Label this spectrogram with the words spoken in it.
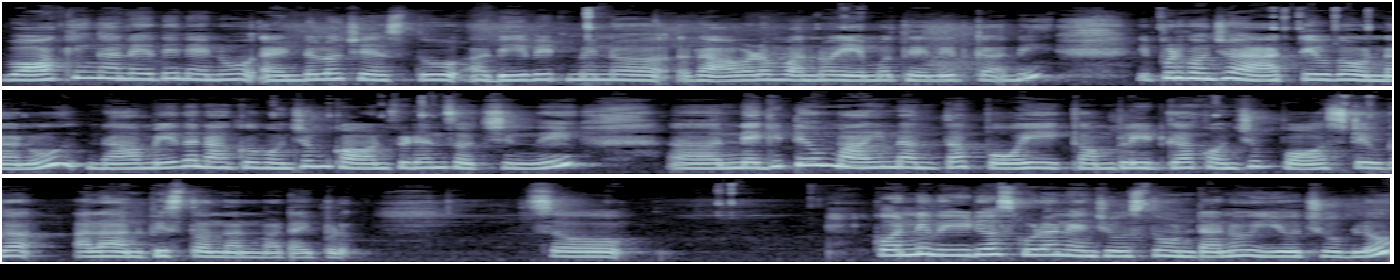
వాకింగ్ అనేది నేను ఎండలో చేస్తూ ఆ డి విటమిన్ రావడం వల్ల ఏమో తెలియదు కానీ ఇప్పుడు కొంచెం యాక్టివ్గా ఉన్నాను. నా మీద నాకు కొంచెం కాన్ఫిడెన్స్ వచ్చింది. నెగిటివ్ మైండ్ అంతా పోయి కంప్లీట్గా కొంచెం పాజిటివ్గా అలా అనిపిస్తుంది అనమాట ఇప్పుడు. సో కొన్ని వీడియోస్ కూడా నేను చూస్తూ ఉంటాను యూట్యూబ్లో.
